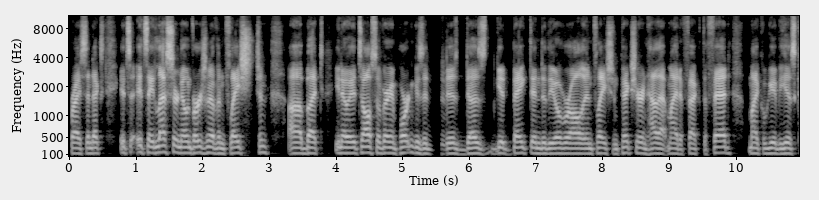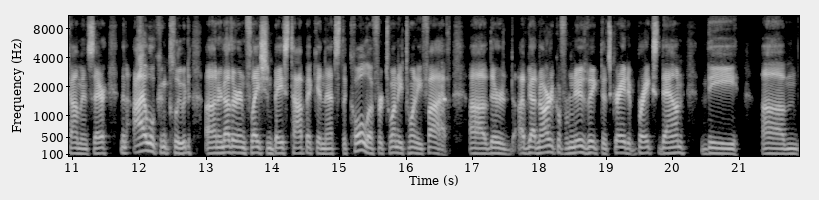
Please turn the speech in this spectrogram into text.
price index. It's it's a lesser known version of inflation uh, but you know it's also very important because it is, does get baked into the overall inflation picture and how that might affect the fed. Mike will give you his comments there. Then i will conclude on another inflation based topic and that's the cola for 2025 uh, there i've got an article from newsweek that's great. It breaks down the um,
